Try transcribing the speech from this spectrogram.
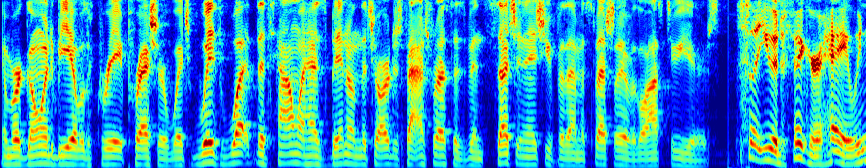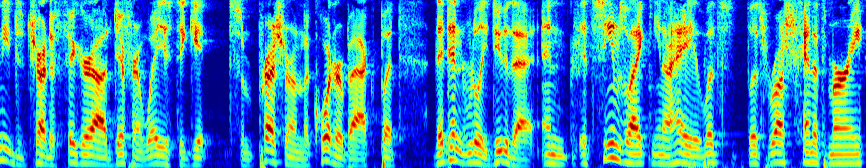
and we're going to be able to create pressure. Which, with what the talent has been on the Chargers pass rush, has been such an issue for them, especially over the last two years. So you would figure, hey, we need to try to figure out different ways to get some pressure on the quarterback, but they didn't really do that. And it seems like, you know, hey, let's let's rush Kenneth Murray.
